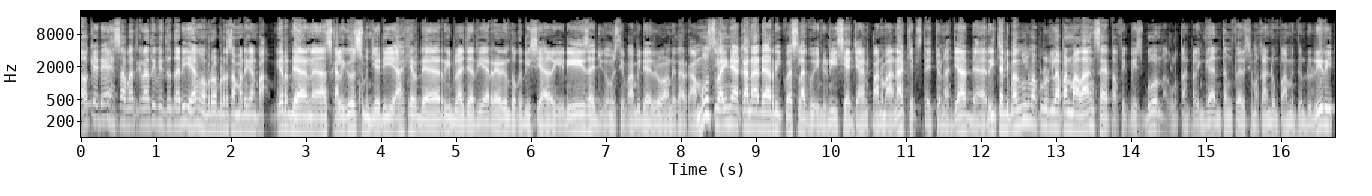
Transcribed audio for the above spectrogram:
Oke deh, sahabat kreatif itu tadi ya ngobrol bersama dengan Pak Amir dan uh, sekaligus menjadi akhir dari belajar di RRI untuk edisi hari ini. Saya juga mesti pamit dari ruang dengar kamu. Setelah ini akan ada request lagu Indonesia. Jangan ke mana-mana, keep stay tune aja dari Candi Panggung 58 Malang. Saya Taufik Bisbun, maklutan paling ganteng versi Makandung pamit undur diri.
